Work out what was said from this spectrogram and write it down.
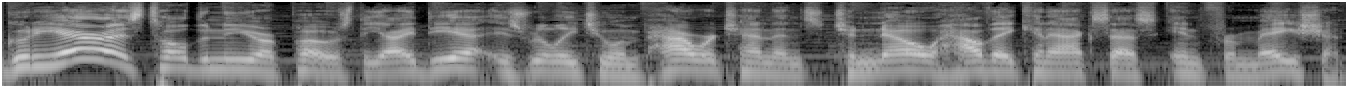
Gutierrez told the New York Post the idea is really to empower tenants to know how they can access information.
